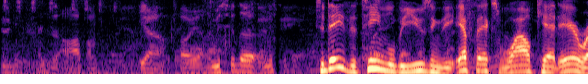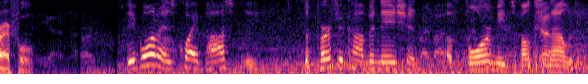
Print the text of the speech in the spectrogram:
This is awesome. Yeah. Oh yeah. Let me see the. Let me see the Today the team will be using the FX Wildcat air rifle. The iguana is quite possibly the perfect combination of form meets functionality.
